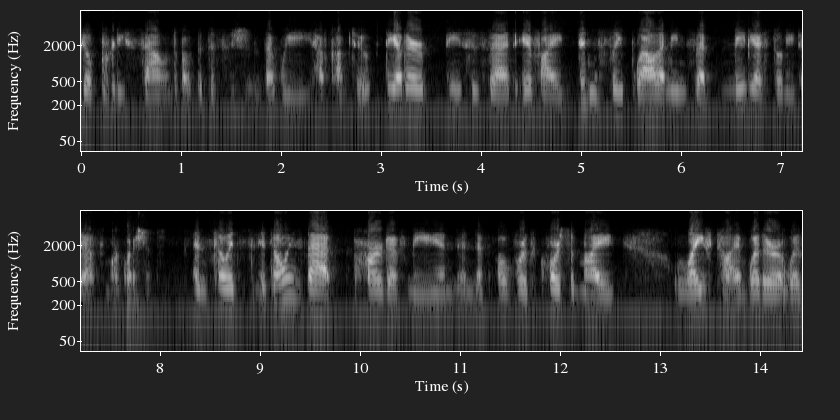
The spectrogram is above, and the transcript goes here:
feel pretty sound about the decision that we have come to. The other piece is that if I didn't sleep well, that means that maybe I still need to ask more questions. And so it's it's always that part of me, and, and over the course of my lifetime, whether it was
